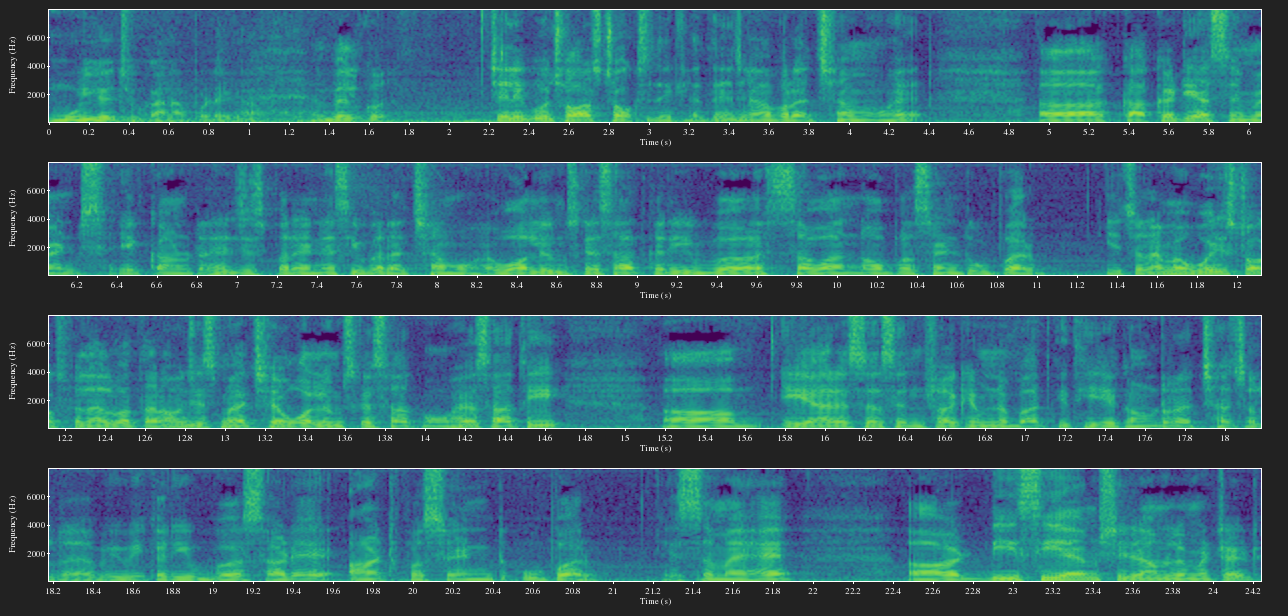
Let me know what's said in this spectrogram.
मूल्य चुकाना पड़ेगा बिल्कुल। चलिए, कुछ और स्टॉक्स देख लेते हैं, जहाँ पर अच्छा मूव है। काकटिया सीमेंट्स एक काउंटर है, जिस पर एनएससी पर अच्छा मूव है। वॉल्यूम्स के साथ करीब सवा नौ परसेंट ऊपर। ये चला मैं वही स्टॉक्स फ़िलहाल बता रहा हूँ, जिसमें अच्छे वॉल्यूम्स के साथ मूव है। साथ ही A R S S infra की हमने बात की थी, ये काउंटर अच्छा चल रहा है। अभी भी करीब साढ़े आठ परसेंट ऊपर इस समय है। D C M Shriram limited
